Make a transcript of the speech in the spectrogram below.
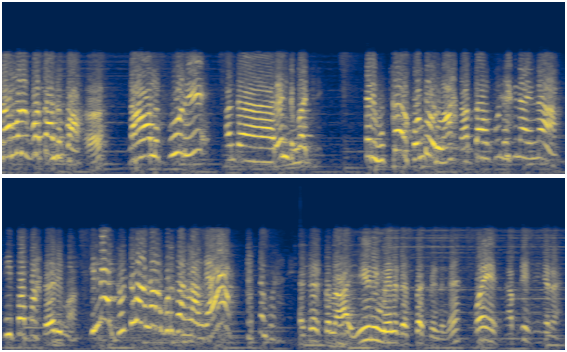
நம்மளுக்கு பத்தாதுப்பா? நாலு பூரி அந்த ரெண்டு பஜ்ஜி சரி உட்கார் கொண்டு வருவா. அதான் குடிக்கணும் என்ன? நீ போப்பா. சரிம்மா. என்ன துட்டு வாங்காம கொடுத்தாங்களா அவங்க சத்தம் போடாத அட்ரஸ் சொல்லலாம் ஈவினிங் மேல டெஸ்ட் பண்ணுங்க ஓய் அப்படியே செஞ்சுறேன்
